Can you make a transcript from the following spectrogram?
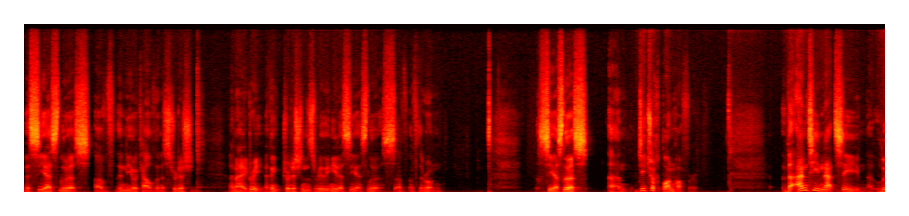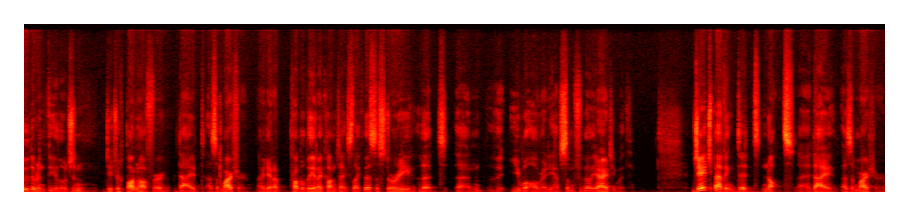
the C.S. Lewis of the Neo Calvinist tradition. And I agree. I think traditions really need a C.S. Lewis of, of their own. C.S. Lewis, um, Dietrich Bonhoeffer. The anti Nazi Lutheran theologian Dietrich Bonhoeffer died as a martyr. And again, uh, probably in a context like this, a story that, um, that you will already have some familiarity with. J.H. Bavinck did not uh, die as a martyr,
